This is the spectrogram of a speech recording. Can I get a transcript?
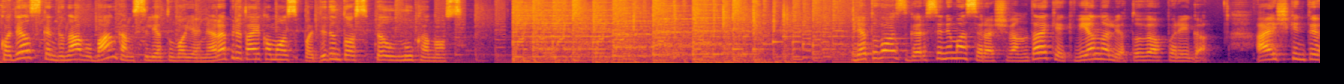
Kodėl skandinavų bankams Lietuvoje nėra pritaikomos padidintos pelnūkanos? Lietuvos garsinimas yra šventa kiekvieno lietuvio pareiga. Aiškinti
